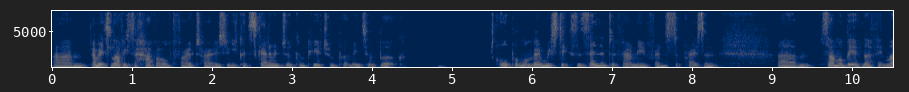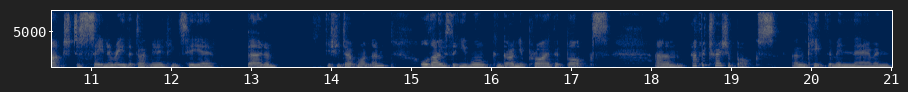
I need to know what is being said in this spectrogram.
Um, I mean, it's lovely to have old photos. You could scan them into a computer and put them into a book or put them on memory sticks and send them to family and friends as a present. Um, some will be of nothing much, just scenery that don't mean anything to you. Burn them if you don't want them. All those that you want can go in your private box. Um, have a treasure box and keep them in there and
